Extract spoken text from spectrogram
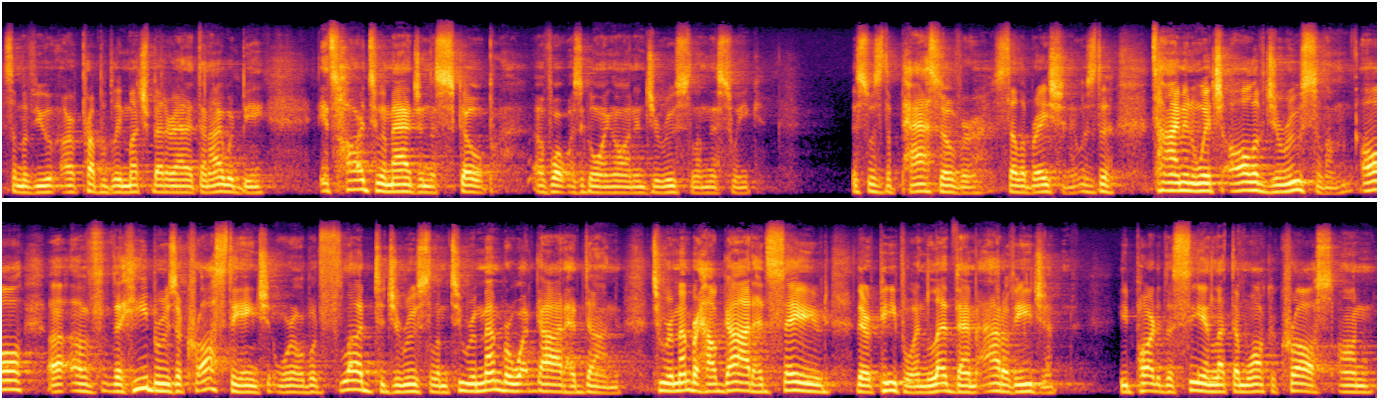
some of you are probably much better at it than I would be, it's hard to imagine the scope of what was going on in Jerusalem this week. This was the Passover celebration. It was the time in which all of Jerusalem, all uh, of the Hebrews across the ancient world would flood to Jerusalem to remember what God had done, to remember how God had saved their people and led them out of Egypt. He'd parted the sea and let them walk across on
